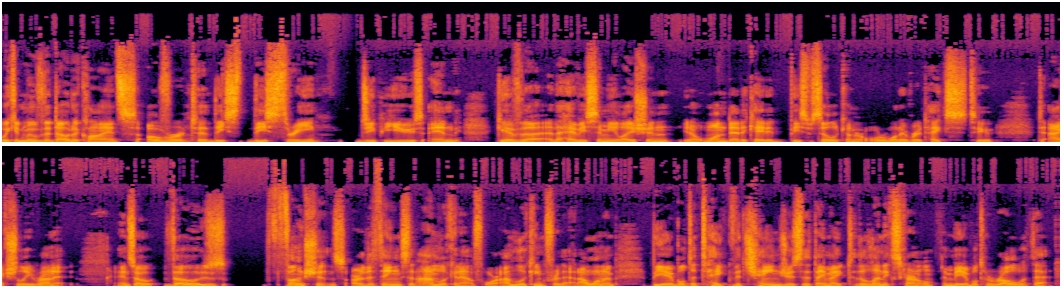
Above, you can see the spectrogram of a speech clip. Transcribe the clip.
we can move the Dota clients over to these, these three GPUs and give the, the heavy simulation, you know, one dedicated piece of silicon or, or whatever it takes to, to actually run it. And so those functions are the things that I'm looking out for. I'm looking for that. I want to be able to take the changes that they make to the Linux kernel and be able to roll with that.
